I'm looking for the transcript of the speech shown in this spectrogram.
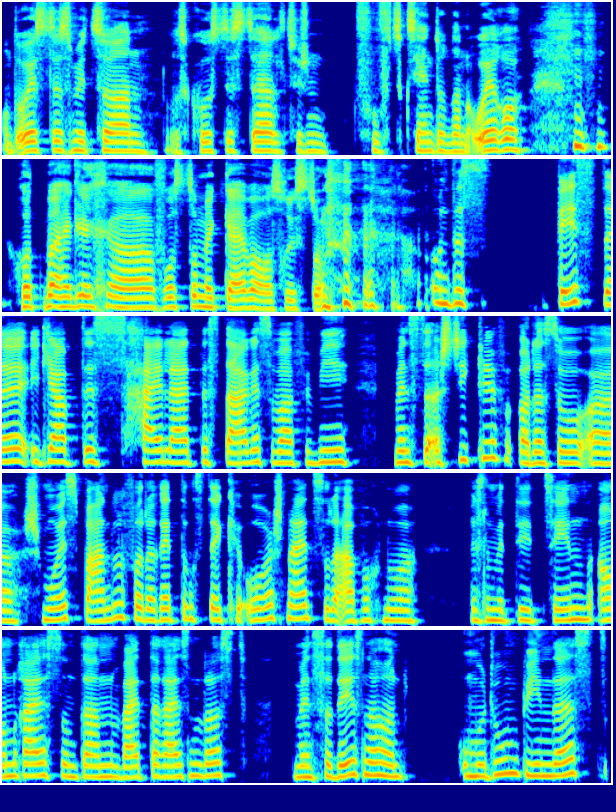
und alles das mit so einem, was kostet das Teil, zwischen 50 Cent und einem Euro, hat man eigentlich äh, fast eine MacGyver-Ausrüstung. und das Beste, ich glaube, das Highlight des Tages war für mich, wenn du ein Stickel oder so ein schmales Bandel von der Rettungsdecke überschneidest oder einfach nur ein bisschen mit den Zähnen anreißt und dann weiterreisen lässt. Wenn du das noch um und um bindest,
